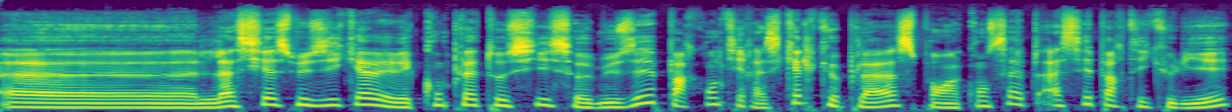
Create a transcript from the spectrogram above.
Euh, la sieste musicale, elle est complète aussi, c'est au musée. Par contre, il reste quelques places pour un concept assez particulier.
